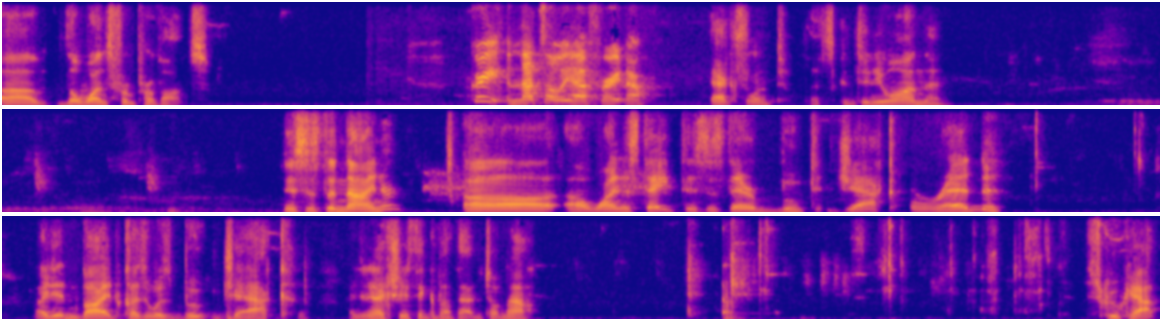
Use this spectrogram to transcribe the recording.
uh, the ones from provence great and that's all we have for right now excellent let's continue on then This is the Niner uh, wine estate. This is their Boot Jack Red. I didn't buy it because it was Boot Jack. I didn't actually think about that until now. Screw cap.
